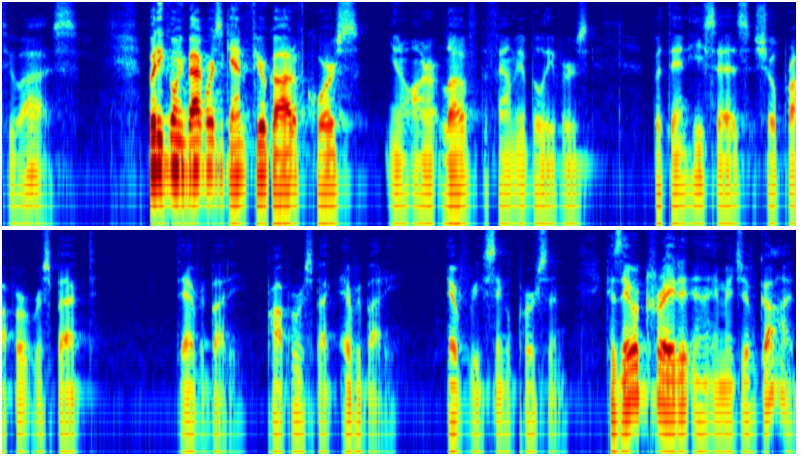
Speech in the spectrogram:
to us. But he going backwards again, fear God, of course, you know, honor, love the family of believers. But then he says, show proper respect to everybody. Proper respect, everybody. Every single person. Because they were created in the image of God.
